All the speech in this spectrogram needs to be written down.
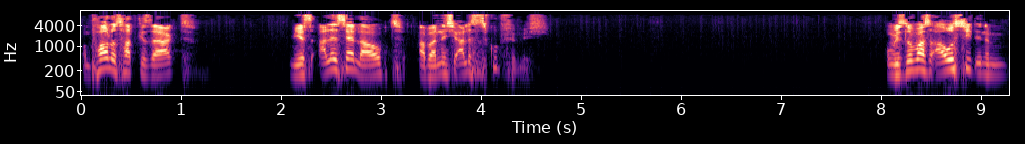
Und Paulus hat gesagt, mir ist alles erlaubt, aber nicht alles ist gut für mich. Und wie sowas aussieht in einem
